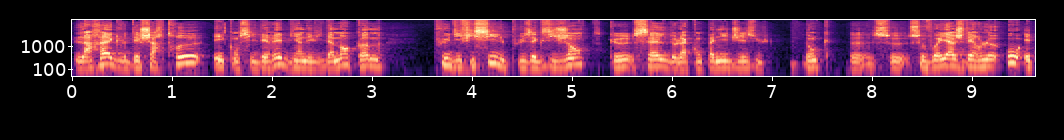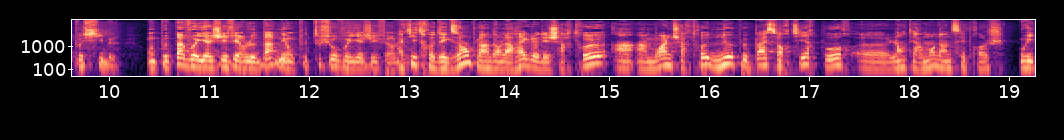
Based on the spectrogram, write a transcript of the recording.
la règle des chartreux est considérée bien évidemment comme plus difficile, plus exigeante que celle de la compagnie de Jésus. Donc ce voyage vers le haut est possible. On ne peut pas voyager vers le bas, mais on peut toujours voyager vers le haut. À titre d'exemple, hein, dans la règle des Chartreux, un, moine chartreux ne peut pas sortir pour euh, l'enterrement d'un de ses proches. Oui,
